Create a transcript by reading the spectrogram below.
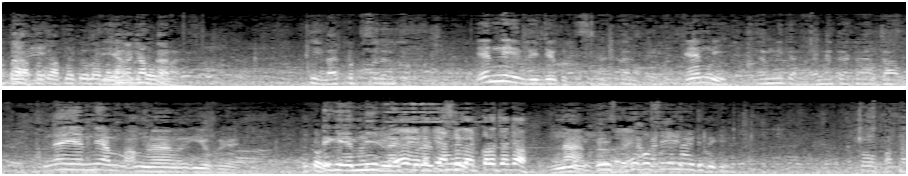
আপনার আপনাকে হলো কি লাইভ করতেছিলেন কি? এমনি ভিডিও করতেছি। এমনি। এমনি কেন? এমনি তো একটা না এমনি আমরা ইয়ে করি আর কি। দেখি এমনি লাইভ করার কি এমনি লাইভ করার জায়গা? না। না আইডি দেখি। তো পাতলা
